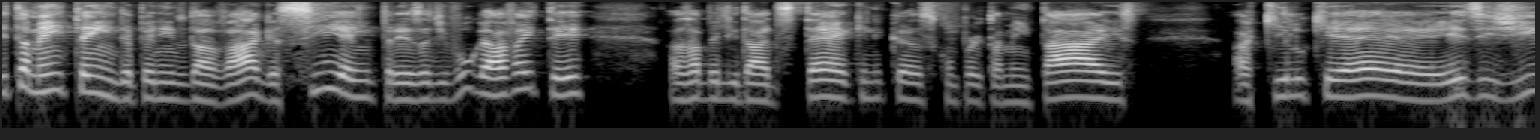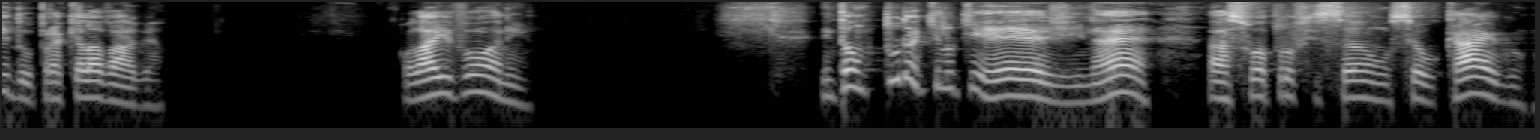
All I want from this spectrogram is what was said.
E também tem, dependendo da vaga, se a empresa divulgar, vai ter as habilidades técnicas, comportamentais, aquilo que é exigido para aquela vaga. Olá, Ivone. Então, tudo aquilo que rege né, a sua profissão, o seu cargo,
